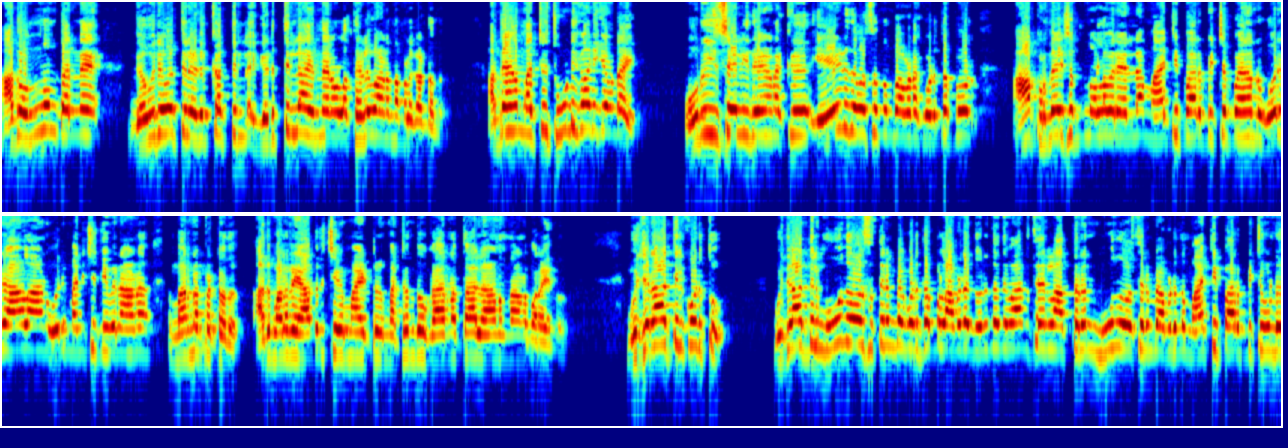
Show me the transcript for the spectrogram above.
അതൊന്നും തന്നെ ഗൗരവത്തിൽ എടുക്കത്തില്ല എടുത്തില്ല എന്നതിനുള്ള തെളിവാണ് നമ്മൾ കണ്ടത്. അദ്ദേഹം മറ്റു ചൂണ്ടിക്കാണിക്കുകയുണ്ടായി. ഒറീസയിൽ ഇതേ കണക്ക് ഏഴ് ദിവസം മുമ്പ് അവിടെ കൊടുത്തപ്പോൾ ആ പ്രദേശത്തു നിന്നുള്ളവരെല്ലാം മാറ്റിപ്പാർപ്പിച്ചപ്പോൾ ഒരാളാണ് ഒരു മനുഷ്യജീവനാണ് മരണപ്പെട്ടത്. അത് വളരെ യാദൃച്ഛികമായിട്ട് മറ്റെന്തോ കാരണത്താലാണെന്നാണ് പറയുന്നത്. ഗുജറാത്തിൽ കൊടുത്തു. ഗുജറാത്തിൽ മൂന്ന് ദിവസത്തിന് മുമ്പേ കൊടുത്തപ്പോൾ അവിടെ ദുരന്ത നിവാരണ സേന അത്തരം മൂന്ന് ദിവസത്തിന് മുമ്പ് അവിടുന്ന് മാറ്റിപ്പാർപ്പിച്ചുകൊണ്ട്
